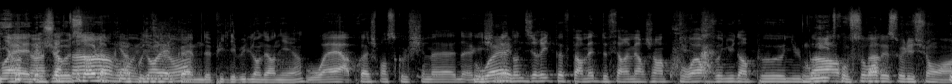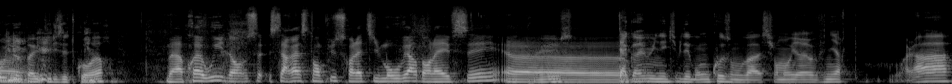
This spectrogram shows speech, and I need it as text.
Ouais, le jeu au sol a pris un coup dans l'aile quand même depuis le début de l'an dernier. hein. Ouais, après, je pense que le schéma, les Ouais. schémas d'Andy Reid peuvent permettre de faire émerger un coureur venu d'un peu nulle Oui, part. il trouve donc souvent pas- des solutions. Ou hein. ne pas utiliser de coureur. Mais après, oui, non, ça- reste en plus relativement ouvert dans la FC. Euh, T'as quand même une équipe des Broncos, on va sûrement y revenir. Voilà.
